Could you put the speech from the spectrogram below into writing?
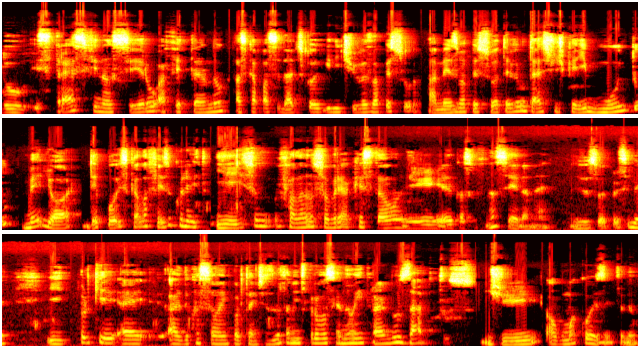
do estresse financeiro afetando as capacidades cognitivas da pessoa. A mesma pessoa teve um teste de QI muito melhor depois que ela fez a colheita. E é isso falando sobre a questão de educação financeira, né? Isso vai perceber. E porque é, a educação é importante exatamente para você não entrar nos hábitos de alguma coisa, entendeu?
